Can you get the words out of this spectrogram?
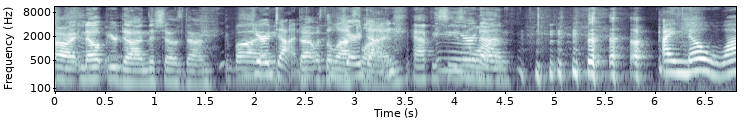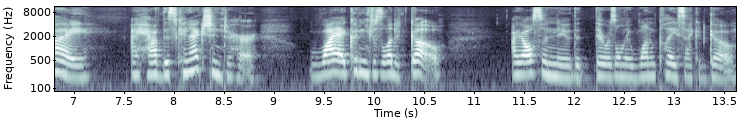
All right, nope, you're done. This show's done. Goodbye. You're done. That was the last You're line. done. Happy season You're one. done. I know why I have this connection to her, why I couldn't just let it go. I also knew that there was only one place I could go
